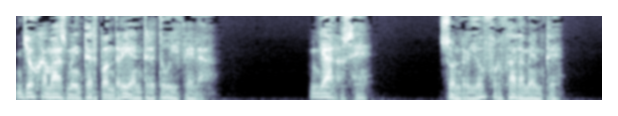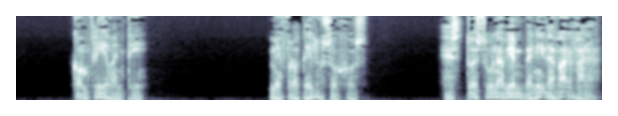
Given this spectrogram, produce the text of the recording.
yo jamás me interpondría entre tú y Fela. Ya lo sé. Sonrió forzadamente. Confío en ti. Me froté los ojos. Esto es una bienvenida bárbara.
